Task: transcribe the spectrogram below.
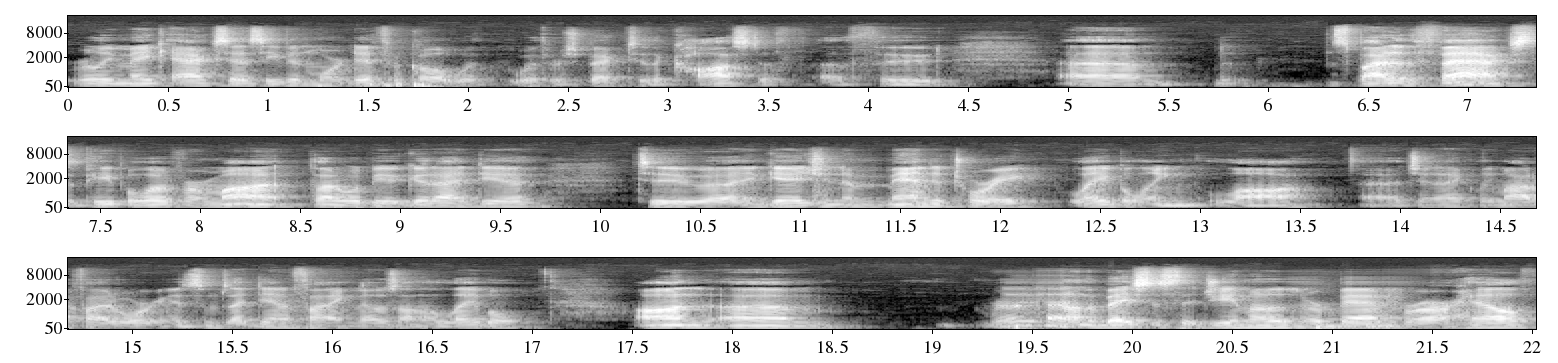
really make access even more difficult with, with respect to the cost of, of food. Um, in spite of the facts, the people of Vermont thought it would be a good idea to uh, engage in a mandatory labeling law, uh, genetically modified organisms, identifying those on the label, on um, really kind of on the basis that GMOs are bad for our health.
